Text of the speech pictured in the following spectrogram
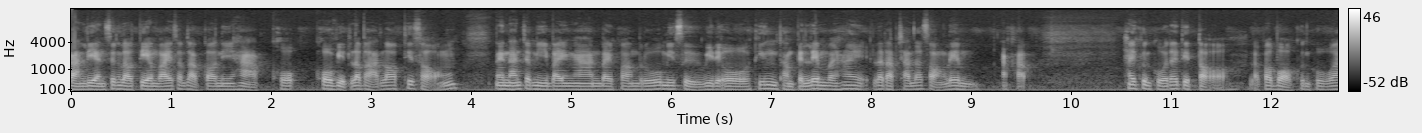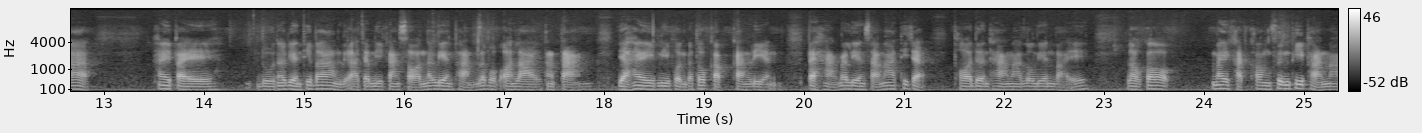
การเรียน ซึ่งเราเตรียมไว้สำหรับกรณีหากโควิดระบาดรอบที่สองในนั้นจะมีใบงานใบความรู้มีสื่อวิดีโอที่ทำเป็นเล่มไว้ให้ระดับชั้นละสองเล่มนะครับ ให้คุณครูได้ติดต่อ แล้วก็บอกคุณครูว่าให้ไปดูนักเรียนที่บ้าน หรืออาจจะมีการสอนนักเรียนผ่านระบบออนไลน์ต่างๆ อย่าให้มีผลกระทบกับการเรียน แต่หากนักเรียนสามารถที่จะพอเดินทางมาโรงเรียนไหว เราก็ไม่ขัดข้องซึ่งที่ผ่านมา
